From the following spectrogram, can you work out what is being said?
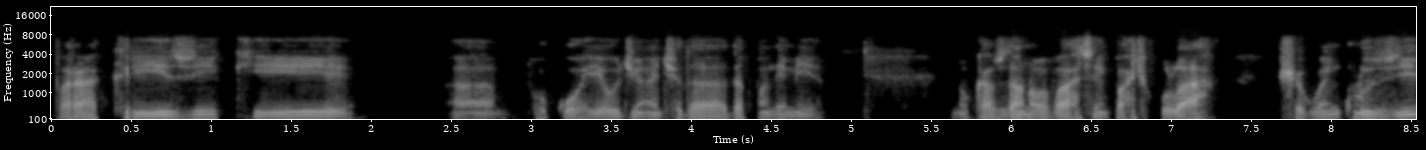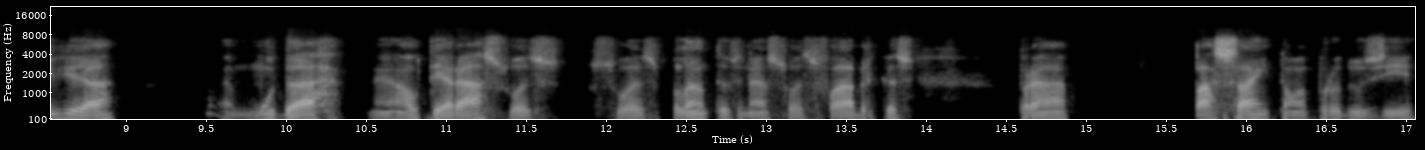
para a crise que ah, ocorreu diante da, da pandemia. No caso da Novartis em particular, chegou inclusive a mudar, né, alterar suas suas plantas, né, suas fábricas, para passar então a produzir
